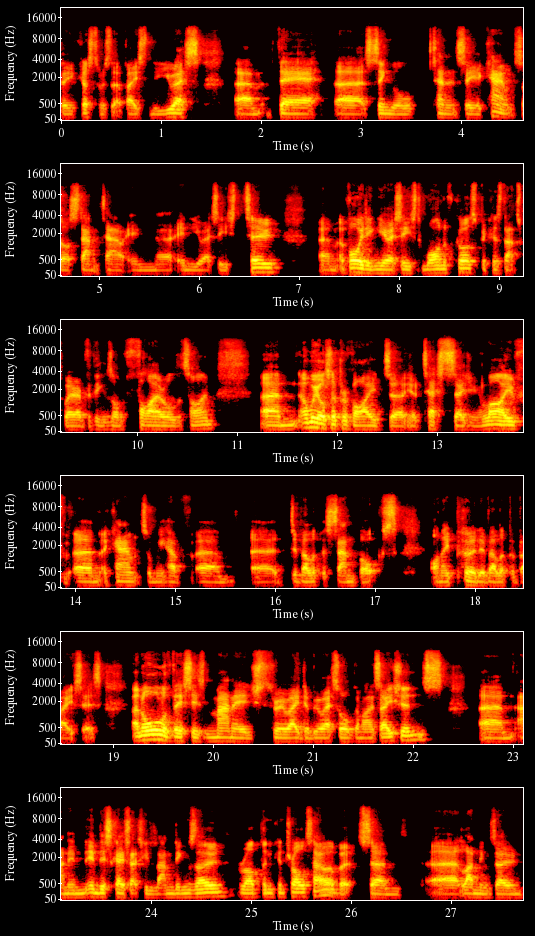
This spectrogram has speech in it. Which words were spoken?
the customers that are based in the US, um, their uh, single tenancy accounts are stamped out in uh, in US East 2 um, avoiding US East 1, of course, because that's where everything's on fire all the time. Um, and we also provide uh, you know, test staging live um, accounts, and we have um, a developer sandbox on a per developer basis. And all of this is managed through AWS organizations. Um, and in, in this case, actually Landing Zone rather than Control Tower, but um, uh, Landing Zone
